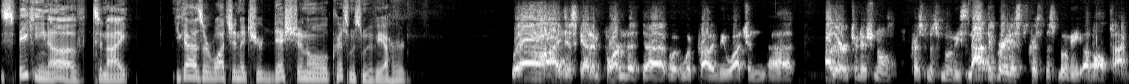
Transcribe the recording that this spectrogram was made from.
speaking of tonight, you guys are watching a traditional Christmas movie. I heard. Well, I just got informed that uh, we- we'll probably be watching uh, other traditional Christmas movies. Not the greatest Christmas movie of all time.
